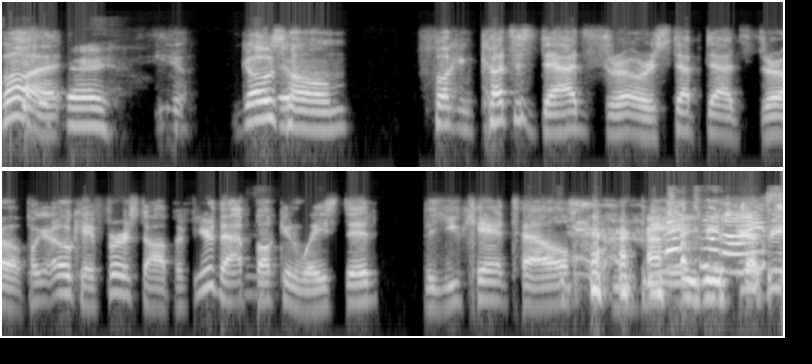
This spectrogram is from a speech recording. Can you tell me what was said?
But okay, he goes Yeah. home, fucking cuts his dad's throat or his stepdad's throat. Fucking okay. First off, if you're that fucking wasted that you can't tell, you're being That's what I being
